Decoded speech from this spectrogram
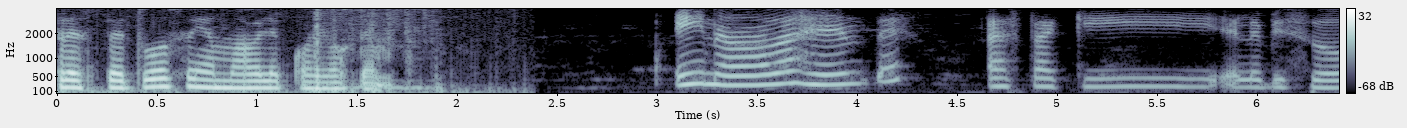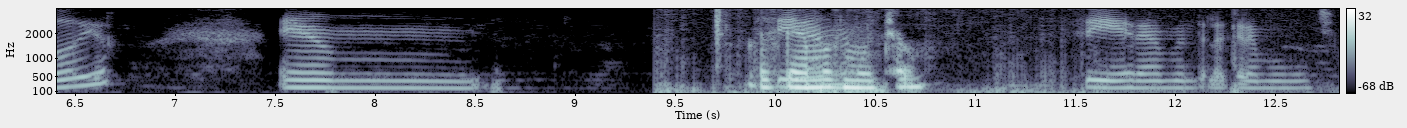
respetuoso y amable con los demás Y nada, gente, hasta aquí el episodio. Em, los queremos mucho sí, realmente lo queremos mucho.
